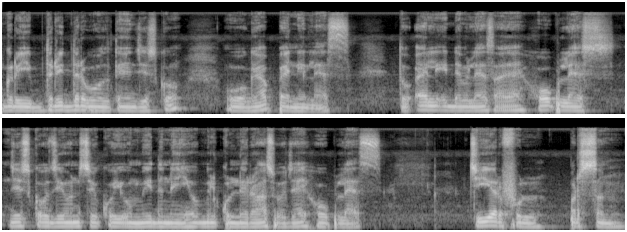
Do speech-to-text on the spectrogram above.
गरीब, दरिद्र बोलते हैं जिसको, वो हो गया पेनीलेस तो एल ई डबल एस आया है होपलेस जिसको जीवन से कोई उम्मीद नहीं हो, बिल्कुल निराश हो जाए होपलेस चीयरफुल पर्सन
